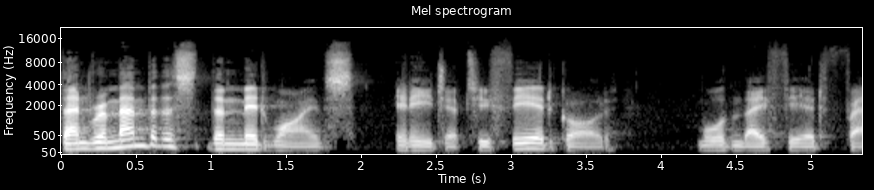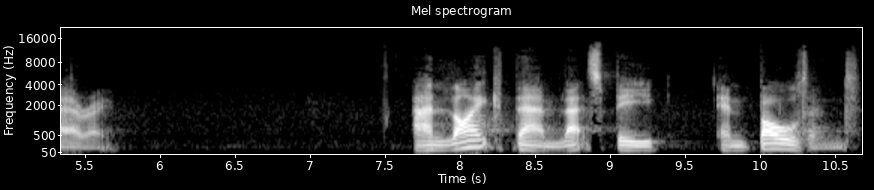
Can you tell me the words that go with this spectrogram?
then remember this, the midwives in Egypt who feared God more than they feared Pharaoh. And like them, let's be emboldened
